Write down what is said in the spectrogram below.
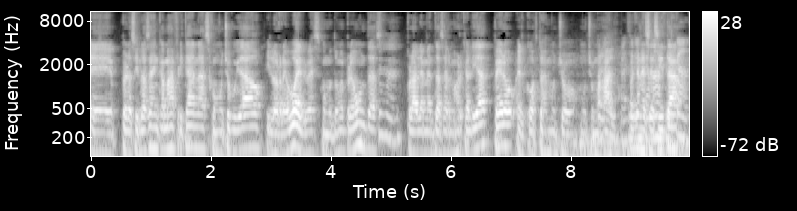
Eh, pero si lo haces en camas africanas con mucho cuidado y lo revuelves, como tú me preguntas, probablemente va a ser mejor calidad, pero el costo es mucho, mucho más alto. porque necesita,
